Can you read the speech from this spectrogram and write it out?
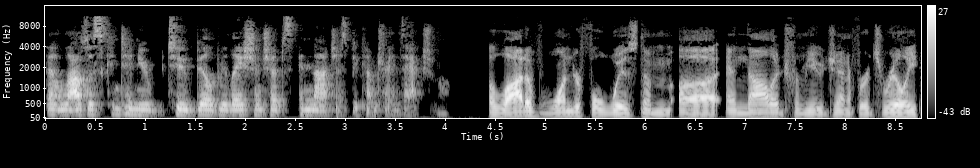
that allows us to continue to build relationships and not just become transactional. A lot of wonderful wisdom uh, and knowledge from you, Jennifer. It's really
